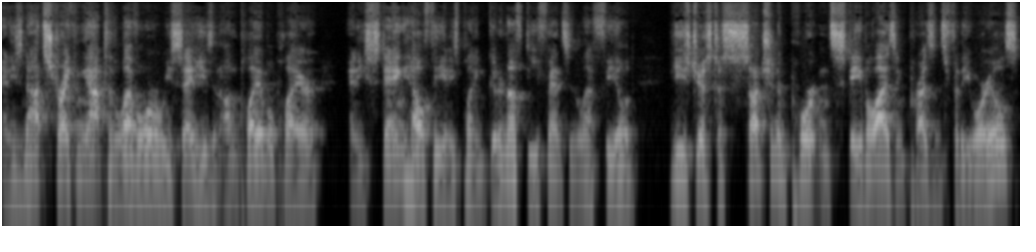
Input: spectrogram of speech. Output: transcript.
and he's not striking out to the level where we say he's an unplayable player and he's staying healthy and he's playing good enough defense in left field, he's just a, such an important stabilizing presence for the Orioles.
